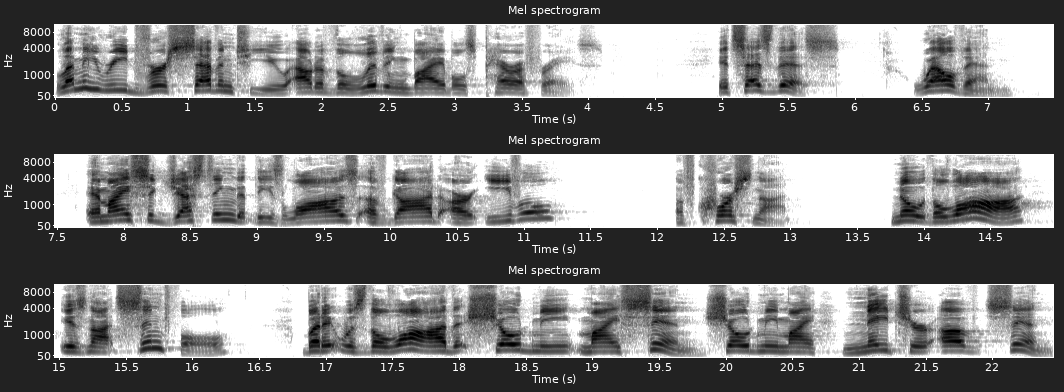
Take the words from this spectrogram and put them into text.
let me read verse 7 to you out of the Living Bible's paraphrase. It says this Well then, am I suggesting that these laws of God are evil? Of course not. No, the law is not sinful, but it was the law that showed me my sin, showed me my nature of sin.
